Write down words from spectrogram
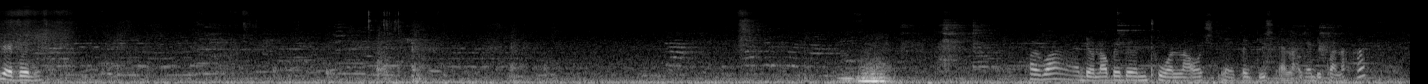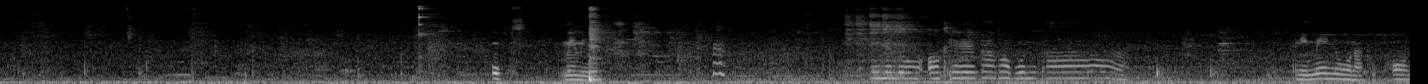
ใหญ่เบิ้มพลอยว่าเดี๋ยวเราไปเดินทัวร์ lounge ใน Turkish Airlines กันดีกว่านะคะอุ๊บไม่มีมีเมนูโอเคค่ะ ขอบคุณค่ะ อันนี้เมนูนะทุกคน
